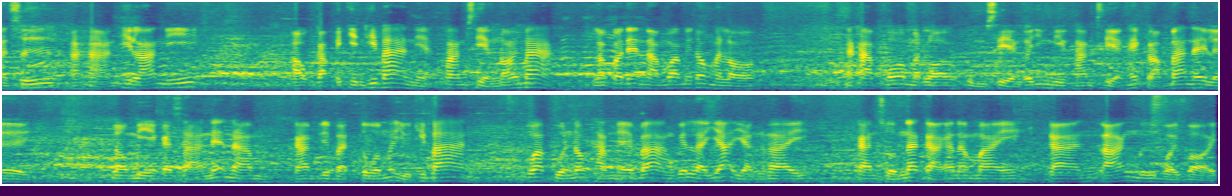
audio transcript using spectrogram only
มาซื้ออาหารที่ร้านนี้ เอากลับไปกินที่บ้านเนี่ยความเสี่ยงน้อยมาก เราก็แนะนำว่าไม่ต้องมารอ นะครับเพราะว่ามารอกลุ่มเสี่ยงก็ยิ่งมีความเสี่ยงให้กลับบ้านได้เลย เรามีเอกสารแนะนำการปฏิบัติตัวเมื่ออยู่ที่บ้าน ว่าควรต้องทำยังไงบ้าง เว้นระยะอย่างไร การสวมหน้ากากอนามัย การล้างมือบ่อย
